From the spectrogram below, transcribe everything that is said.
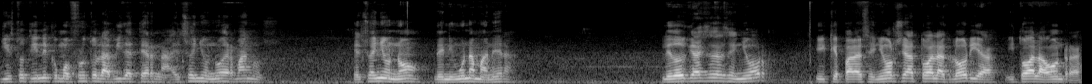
Y esto tiene como fruto la vida eterna. El sueño no, hermanos. El sueño no, de ninguna manera. Le doy gracias al Señor y que para el Señor sea toda la gloria y toda la honra.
